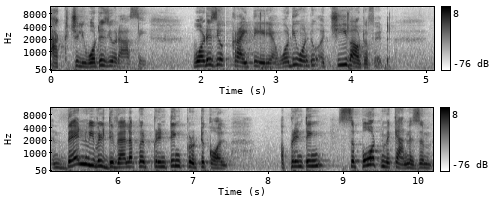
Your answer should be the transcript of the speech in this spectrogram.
actually, what is your assay, what is your criteria, what do you want to achieve out of it. And then we will develop a printing protocol, a printing support mechanism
